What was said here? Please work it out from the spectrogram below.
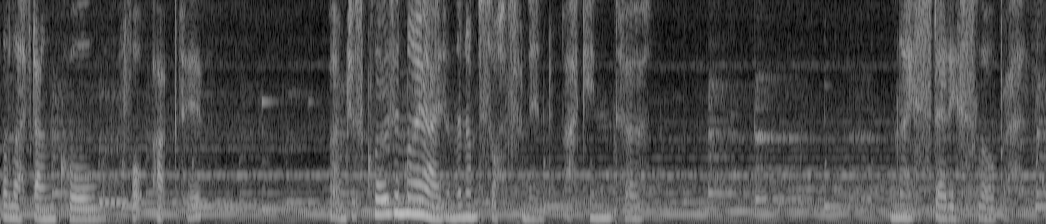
the left ankle foot active. But I'm just closing my eyes and then I'm softening back into nice, steady, slow breaths.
